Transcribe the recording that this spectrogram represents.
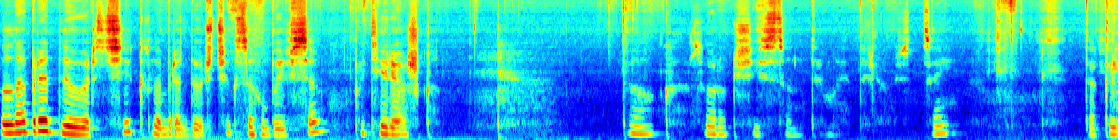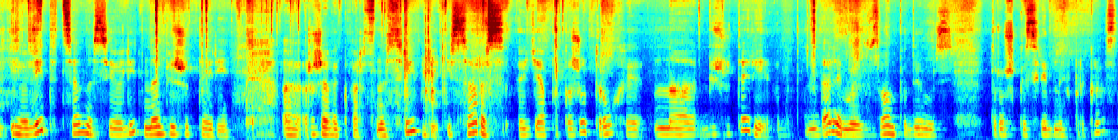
лабрадорчик. Лабрадорчик загубився. Потеряшка. Так, 46 сантиметрів. Ось цей. Такий іоліт, це у нас іоліт на біжутерії. Е, Рожевий кварц на сріблі. І зараз я покажу трохи на біжутерії. Далі ми з вами подивимось трошки срібних прикрас.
